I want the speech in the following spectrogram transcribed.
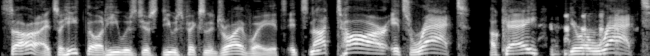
So all right. So he thought he was just he was fixing the driveway. It's it's not tar. It's rat. Okay, you're a rat.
